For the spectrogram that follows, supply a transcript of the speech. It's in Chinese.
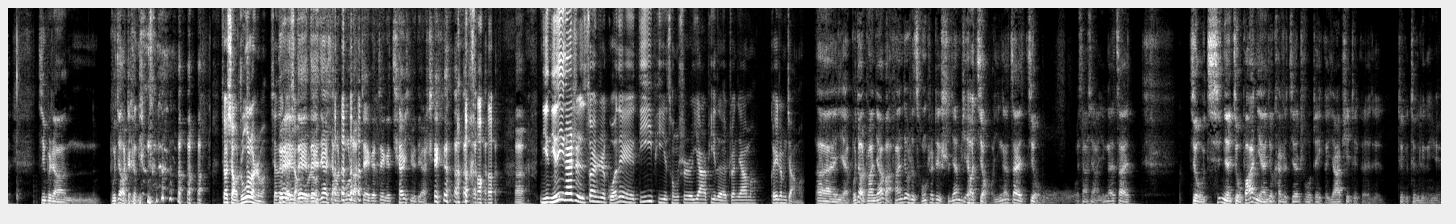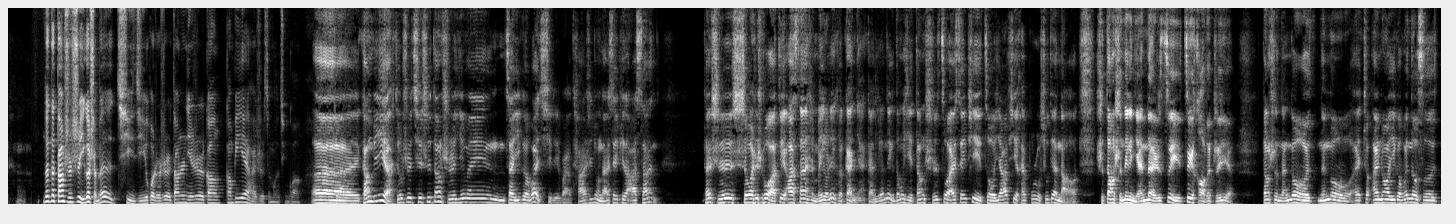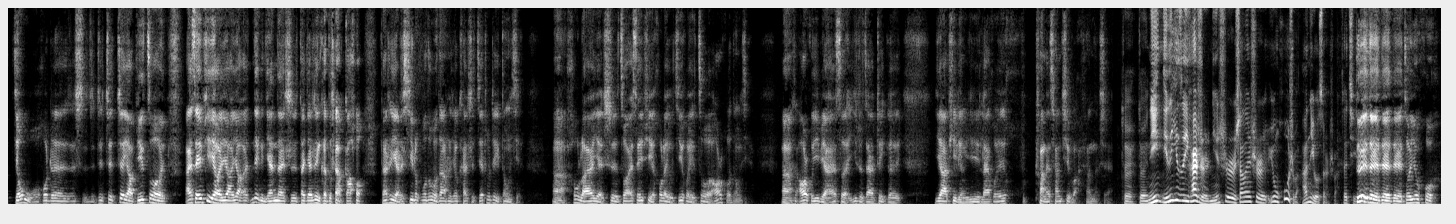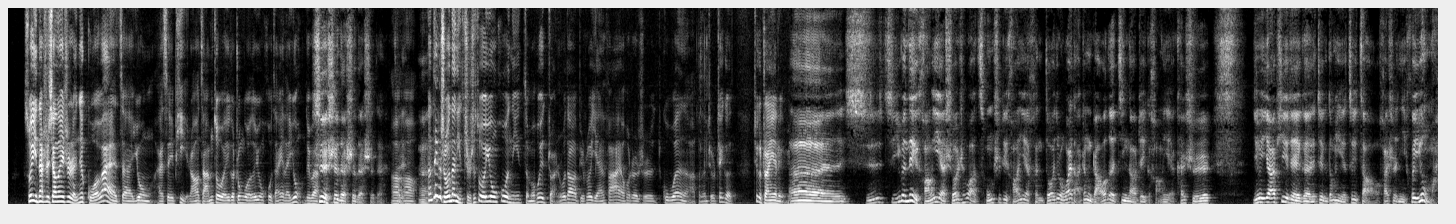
基本上不叫这个名字，叫小猪了是吗？现在对对对，叫小猪了。这个这个谦虚点，这个 好啊。您您应该是算是国内第一批从事 ERP 的专家吗？可以这么讲吗？呃，也不叫专家吧，反正就是从事这个时间比较久，应该在九，我想想，应该在。九七年、九八年就开始接触这个 ERP 这个这个这个领域，嗯，那他当时是一个什么契机，或者是当时您是刚刚毕业还是怎么个情况？呃，刚毕业，就是其实当时因为在一个外企里边，他是用的 SAP 的 R 三，但是实话实说啊，对 R 三是没有任何概念，感觉那个东西当时做 SAP 做 ERP 还不如修电脑，是当时那个年代是最最好的职业。当时能够能够哎装安装一个 Windows 九五或者是这这这这要比做 SAP 要要要那个年代是大家认可度要高，但是也是稀里糊涂，当时就开始接触这个东西，啊，后来也是做 SAP，后来有机会做 Oracle 东西，啊，Oracle EBS 一直在这个 ERP 领域来回窜来窜去吧，反正是。对对，您您的意思一开始您是相当于是用户是吧？end user 是吧？在企业对对对对，做用户，所以那是相当于是人家国外在用 SAP，然后咱们作为一个中国的用户，咱也在用，对吧？是是的是的是的啊啊，那那个时候，那你只是作为用户，你怎么会转入到比如说研发呀，或者是顾问啊？可能就是这个。这个专业领域，呃，是因为那个行业，说实话，从事这行业很多就是歪打正着的进到这个行业，开始，因为 ERP 这个这个东西最早还是你会用嘛，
